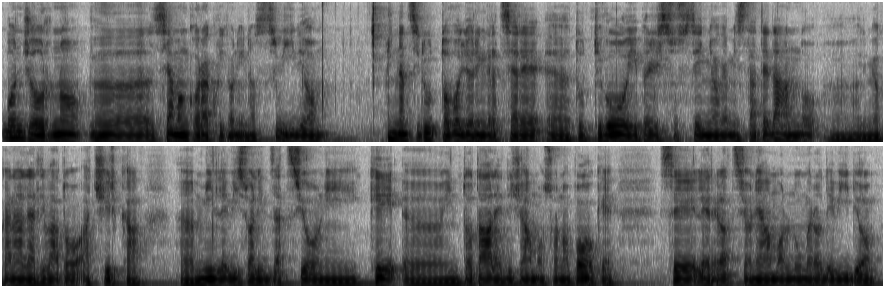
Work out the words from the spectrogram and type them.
Buongiorno, eh, siamo ancora qui con i nostri video. Innanzitutto voglio ringraziare eh, tutti voi per il sostegno che mi state dando. Eh, il mio canale è arrivato a circa eh, mille visualizzazioni che eh, in totale diciamo sono poche se le relazioniamo al numero dei video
